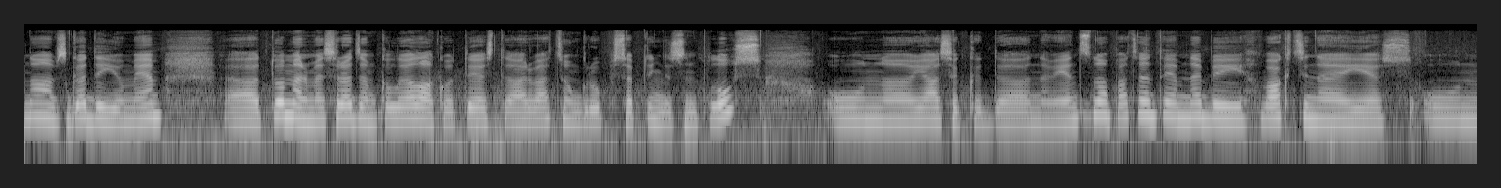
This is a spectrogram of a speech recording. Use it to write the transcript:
nāves gadījumiem. Tomēr mēs redzam, ka lielākoties tā ir vecuma grupa 70. Plus, Un, jāsaka, ka neviens no pacientiem nebija vakcinējies. Un,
